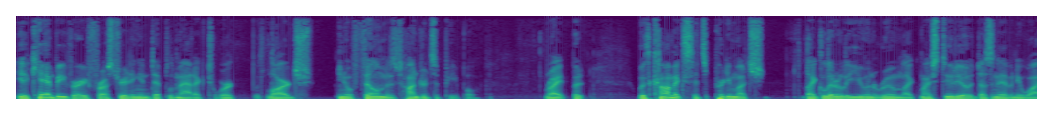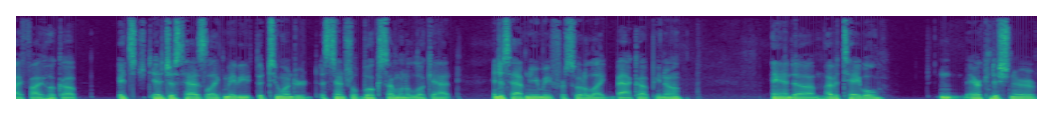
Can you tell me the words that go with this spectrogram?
it can be very frustrating and diplomatic to work with large. You know, film is hundreds of people, right? But with comics, it's pretty much like literally you in a room. Like my studio doesn't have any Wi-Fi hookup. It's it just has like maybe the 200 essential books I want to look at and just have near me for sort of like backup, you know. And um, I have a table, air conditioner,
